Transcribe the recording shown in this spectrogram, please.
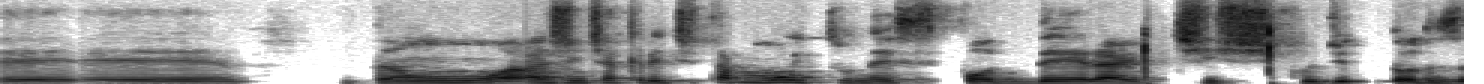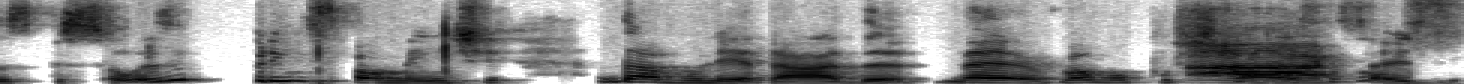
É, então, a gente acredita muito nesse poder artístico de todas as pessoas e principalmente da mulherada, né? Vamos puxar Ah, essa sardinha,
